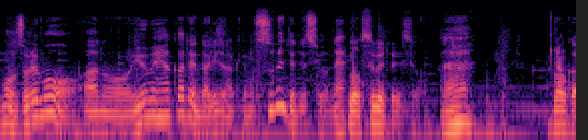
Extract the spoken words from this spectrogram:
もうそれもあの有名百貨店だけじゃなくてもう全てですよね。もうすべてですよ。え？なんか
